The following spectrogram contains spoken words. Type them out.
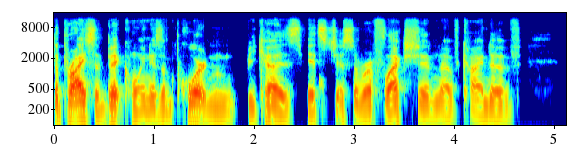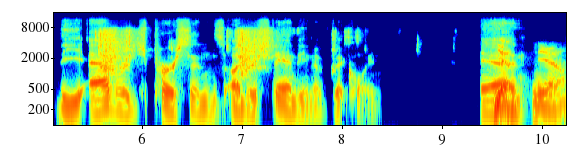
the price of bitcoin is important because it's just a reflection of kind of the average person's understanding of bitcoin and yeah, yeah.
